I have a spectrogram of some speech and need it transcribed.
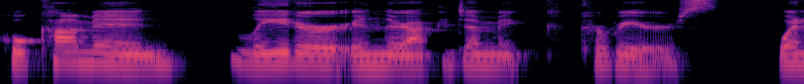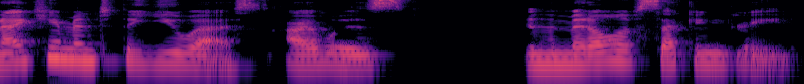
who come in later in their academic careers. When I came into the US, I was in the middle of second grade.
